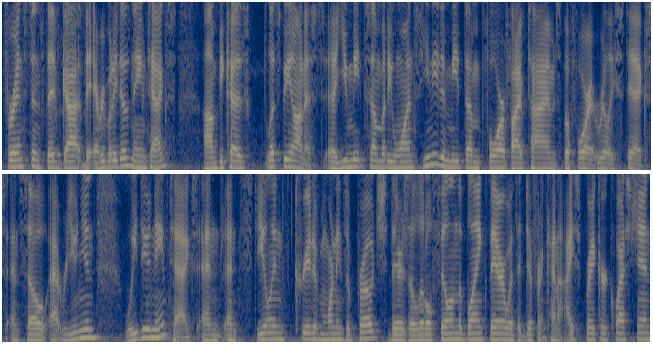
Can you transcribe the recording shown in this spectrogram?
for instance, they've got everybody does name tags um, because let's be honest, uh, you meet somebody once, you need to meet them four or five times before it really sticks. And so at Reunion, we do name tags and and stealing Creative Mornings approach. There's a little fill in the blank there with a different kind of icebreaker question,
